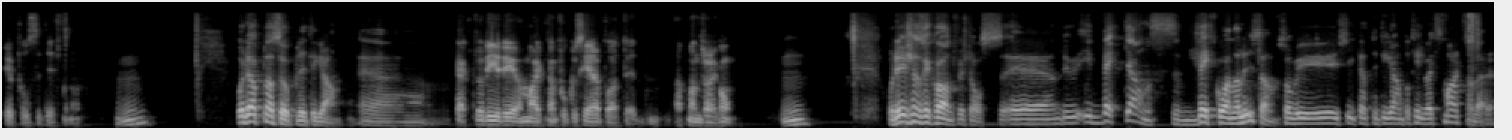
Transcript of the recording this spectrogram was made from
Det är positivt. Mm. Och det öppnas upp lite grann. Exakt, och det är det marknaden fokuserar på, att, att man drar igång. Mm. Och det känns ju skönt förstås. Eh, du, I veckans veckoanalysen så har vi kikat lite grann på tillväxtmarknader.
